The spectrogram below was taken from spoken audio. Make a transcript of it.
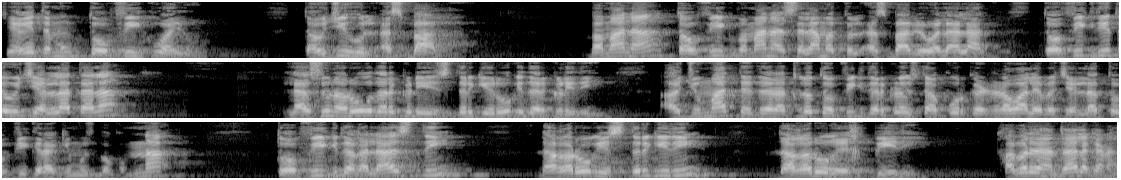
چې هغه ته موږ توفیق وایو توجیه الاسباب بمانا توفیق بمانا سلامت الاسباب ولالات توفیق دي ته چې الله تعالی لاسونه روغ درکړي سترګې روغ درکړي دي اجمات ته درتلو توفیق درکړي او ستا کور کډرواله بچ الله توفیق راکې مزبکم نه توفیق د غلاس دی د غروغ سترګې دي د غروغ خپې دي خبر نه ده لکنه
